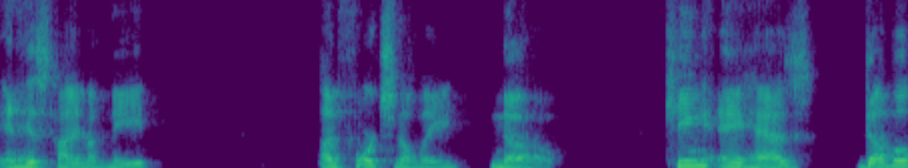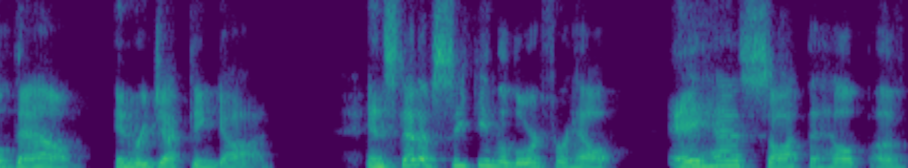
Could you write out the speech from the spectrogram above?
in his time of need? Unfortunately, no. King Ahaz doubled down in rejecting God. Instead of seeking the Lord for help, Ahaz sought the help of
